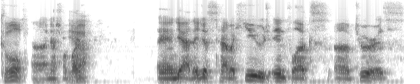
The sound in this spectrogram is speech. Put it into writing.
Cool. Uh, National Park. Yeah. And yeah, they just have a huge influx of tourists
